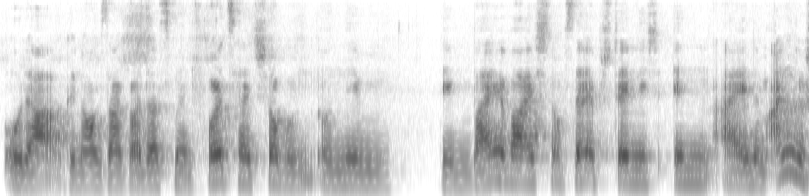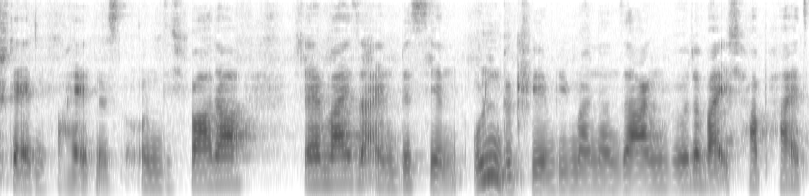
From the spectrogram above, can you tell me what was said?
Oder genau gesagt war das mein Vollzeitjob. Und, und neben, nebenbei war ich noch selbstständig in einem Angestelltenverhältnis. Und ich war da stellenweise ein bisschen unbequem, wie man dann sagen würde, weil ich habe halt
